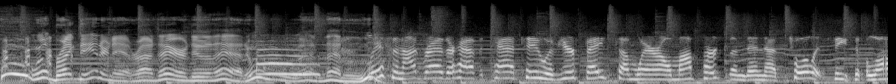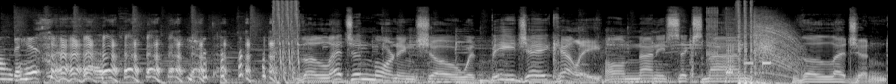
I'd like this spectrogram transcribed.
Woo, we'll break the internet right there doing that. Ooh, that, that, ooh. Listen, I'd rather have a tattoo of your face somewhere on my person than a toilet seat that belonged to Hitler. So. The Legend Morning Show with BJ Kelly on 96.9 The Legend.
